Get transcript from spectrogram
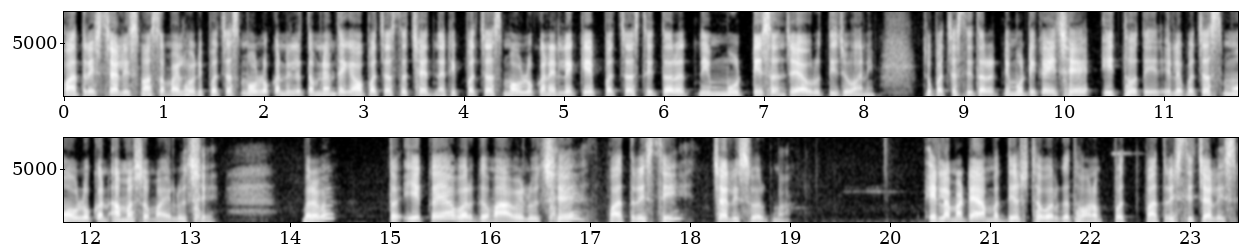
પાંત્રીસ ચાલીસમાં સમાયેલ હોય. પચાસમાં અવલોકન એટલે તમને એમ થાય કે આમાં પચાસ તો છે જ નથી. પચાસમાં અવલોકન એટલે કે પચાસથી તરતની મોટી સંચય આવૃત્તિ જોવાની. તો પચાસથી તરતની મોટી કઈ છે? ઇથોતેર. એટલે પચાસમું અવલોકન આમાં સમાયેલું છે. બરાબર? તો એ કયા વર્ગમાં આવેલું છે? પાંત્રીસથી ચાલીસ વર્ગમાં. એટલા માટે આ મધ્યસ્થ વર્ગ થવાનો. પાંત્રીસથી ચાલીસ.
